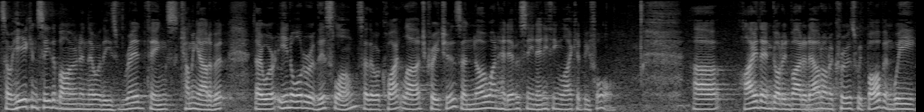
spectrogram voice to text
So here you can see the bone, and there were these red things coming out of it. They were in order of this long, so they were quite large creatures, and no one had ever seen anything like it before. Uh, I then got invited out on a cruise with Bob, and we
